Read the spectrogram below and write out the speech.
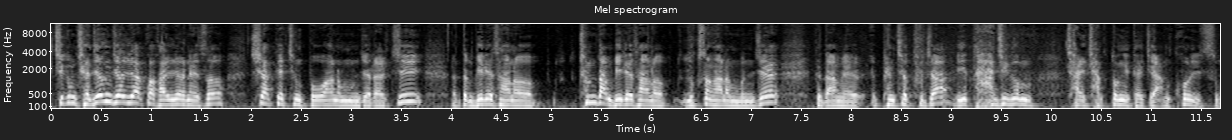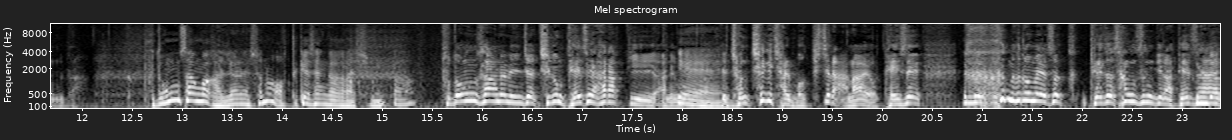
지금 재정 전략과 관련해서 취약계층 보호하는 문제랄지 어떤 미래 산업 첨단 미래 산업 육성하는 문제 그다음에 벤처 투자 이 다 지금 잘 작동이 되지 않고 있습니다. 부동산과 관련해서는 어떻게 생각을 하십니까? 부동산은 이제 지금 대세 하락기 아닙니까? 예. 정책이 잘 먹히질 않아요. 대세 근데 큰 흐름에서 대세 상승기나 대세 근데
